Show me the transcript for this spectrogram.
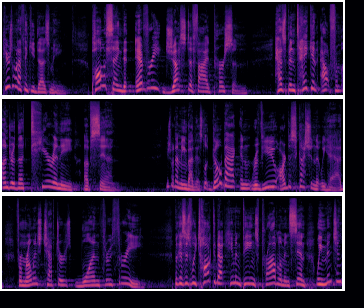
Here's what I think he does mean Paul is saying that every justified person has been taken out from under the tyranny of sin. Here's what I mean by this. Look, go back and review our discussion that we had from Romans chapters 1 through 3. Because as we talked about human beings' problem in sin, we mentioned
